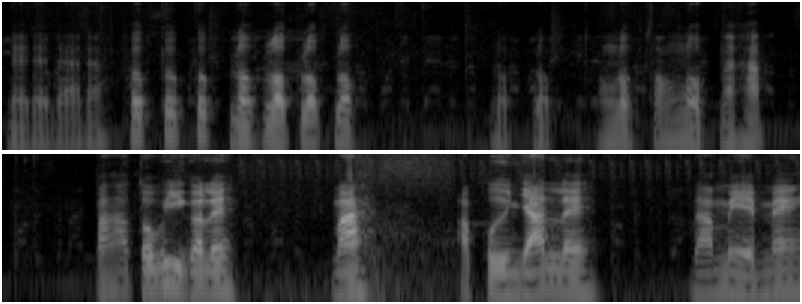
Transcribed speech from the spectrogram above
เดี๋ยวเดี๋ยวเดี๋ยวปึ๊บปึ๊บปึ๊บลบหลบหลบหลบหลบหลบต้องหลบต้องหลบนะครับ มาเอาตัวผู้หญิงก่อนเลย มา เอาปืนยัดเลย ดาเมจแม่ง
